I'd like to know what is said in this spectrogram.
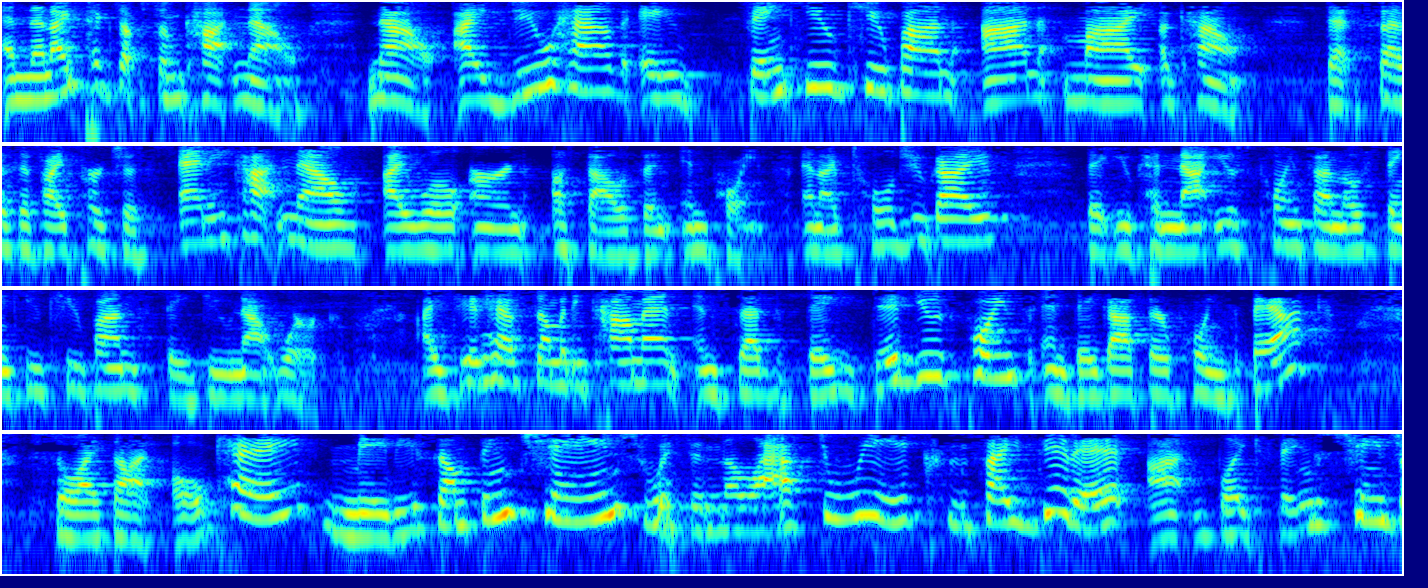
And then I picked up some Cottonelle. Now, I do have a thank you coupon on my account that says if I purchase any Cottonelle, I will earn a thousand in points. And I've told you guys that you cannot use points on those thank you coupons. They do not work. I did have somebody comment and said that they did use points and they got their points back. So I thought, okay, maybe something changed within the last week since I did it. Uh, like things change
